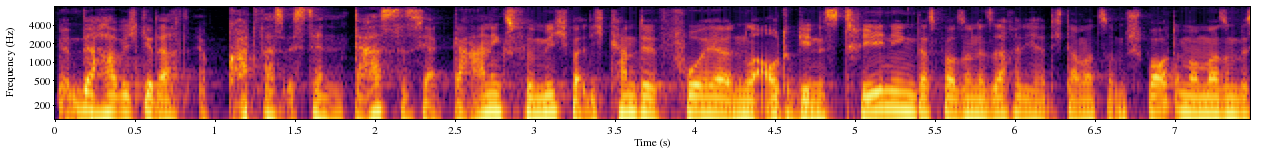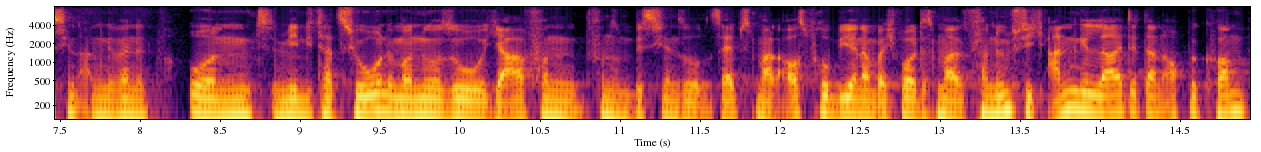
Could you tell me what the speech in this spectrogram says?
da habe ich gedacht, oh Gott, was ist denn das? Das ist ja gar nichts für mich, weil ich kannte vorher nur autogenes Training. Das war so eine Sache, die hatte ich damals so im Sport immer mal so ein bisschen angewendet und Meditation immer nur so, ja, von, von so ein bisschen so selbst mal ausprobieren, aber ich wollte es mal vernünftig angeleitet dann auch bekommen.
